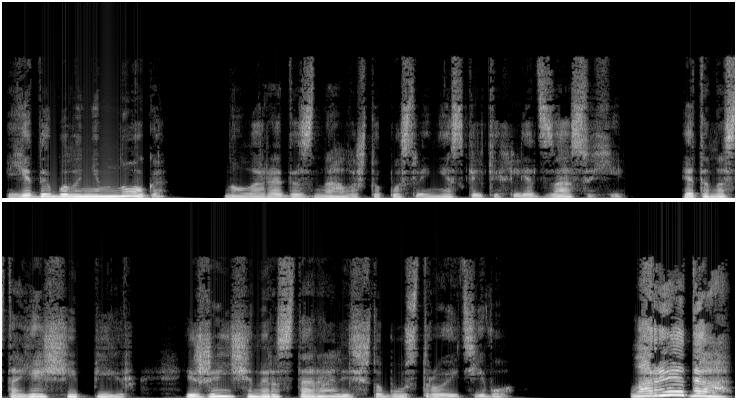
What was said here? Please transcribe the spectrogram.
Еды было немного, но Лореда знала, что после нескольких лет засухи это настоящий пир, и женщины расстарались, чтобы устроить его. «Лореда!»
